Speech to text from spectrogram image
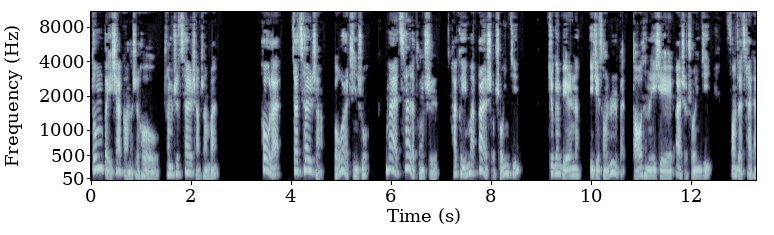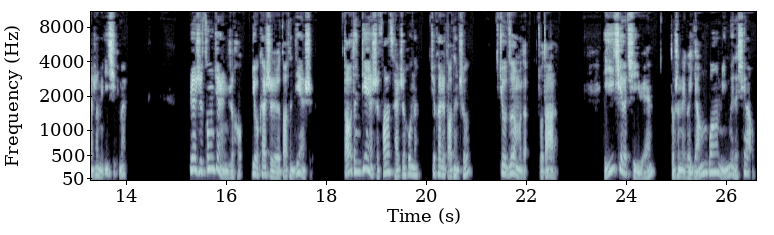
东北下岗的时候，他们去菜市场上班。后来在菜市场偶尔听说卖菜的同时还可以卖二手收音机，就跟别人呢一起从日本倒腾了一些二手收音机，放在菜摊上面一起卖。认识中间人之后，又开始倒腾电视，倒腾电视发了财之后呢，就开始倒腾车，就这么的做大了。一切的起源。都是那个阳光明媚的下午，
